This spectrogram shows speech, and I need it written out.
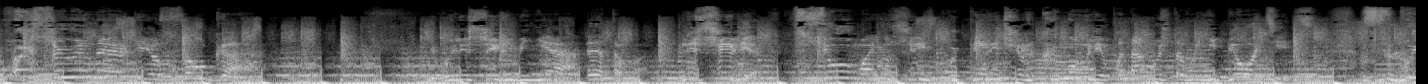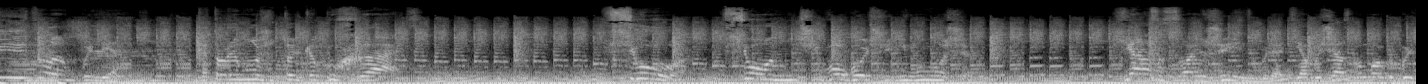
Высшую энергию, сука. И вы лишили меня этого. Лишили всю мою жизнь. Вы перечеркнули, потому что вы ебетесь с быдлом, блядь, который может только бухать. Все, все, он ничего больше не может. Я за свою жизнь, блядь, я бы сейчас бы мог быть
